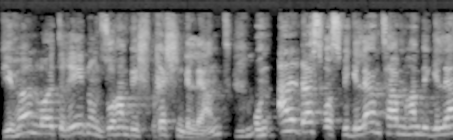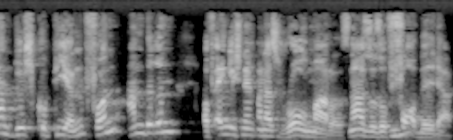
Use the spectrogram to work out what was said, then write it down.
Wir hören Leute reden und so haben wir sprechen gelernt. Mhm. Und all das, was wir gelernt haben, haben wir gelernt durch Kopieren von anderen. Auf Englisch nennt man das Role Models, ne? also so mhm. Vorbilder.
